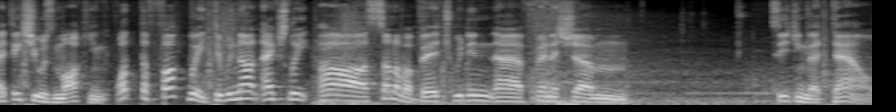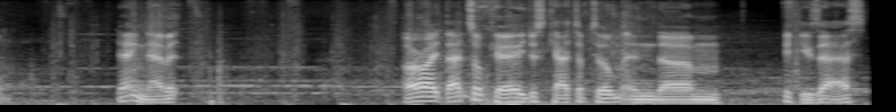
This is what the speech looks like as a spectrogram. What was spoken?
I think she was mocking. What the fuck? Wait, did we not actually... Ah, oh, son of a bitch. We didn't uh, finish, um... Sieging that down. Dang, nabbit. Alright, that's okay. Just catch up to him and, um... Kick his ass.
